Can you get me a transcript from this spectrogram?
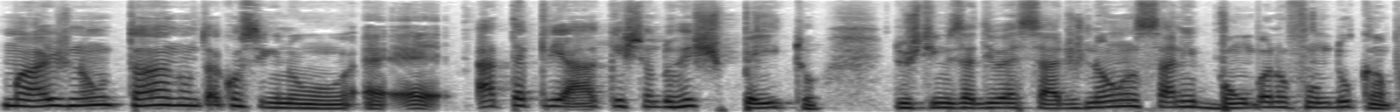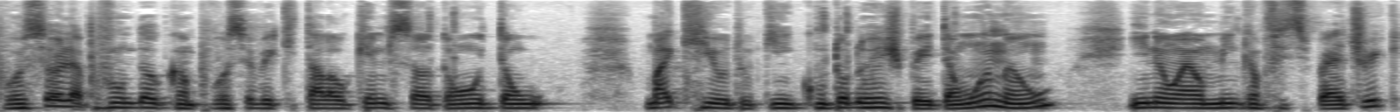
mas não tá, não tá conseguindo é, é, até criar a questão do respeito dos times adversários não lançarem bomba no fundo do campo. Você olhar para o fundo do campo, você vê que tá lá o Cam Sutton ou então o Mike Hilton, que com todo respeito é um anão e não é o Minka Fitzpatrick,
